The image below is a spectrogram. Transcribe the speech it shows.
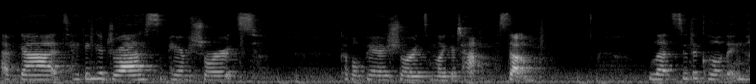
I've got, I think a dress, a pair of shorts, a couple pair of shorts and like a top. So let's do the clothing.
